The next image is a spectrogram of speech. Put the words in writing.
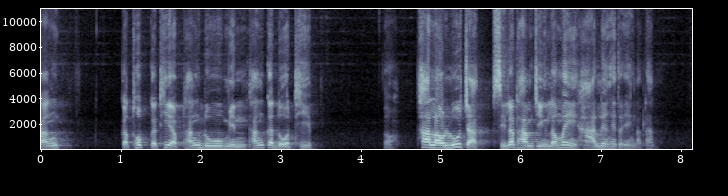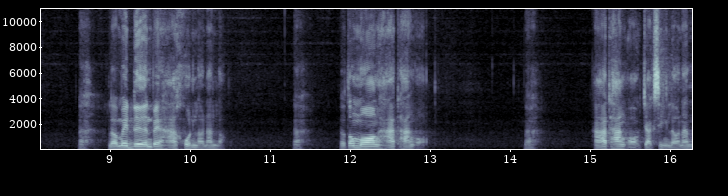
ทั้งกระทบกระเทียบ ทั้งดูหมิ่น ทั้งกระโดดถีบนะถ้าเรารู้จักศีลธรรมจริง เราไม่หาเรื่องให้ตัวเองหรอกท่านนะเราไม่เดินไปหาคนเหล่านั้นหรอกนะเราต้องมองหาทางออก หาทางออกจากสิ่งเหล่านั้น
